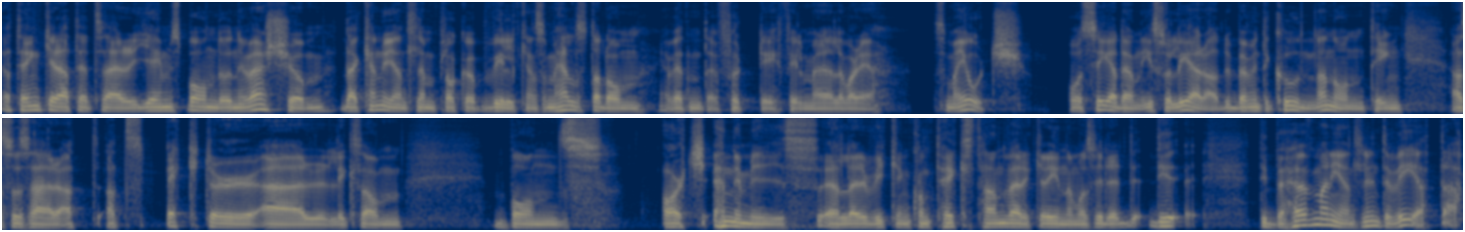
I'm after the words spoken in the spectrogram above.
Jag tänker att ett så här James Bond-universum, där kan du egentligen plocka upp vilken som helst av de, jag vet inte, 40 filmer eller vad det är, som har gjorts och se den isolerad. Du behöver inte kunna någonting. Alltså så här att, att Spectre är liksom Bonds arch enemies eller vilken kontext han verkar inom och så vidare. Det, det, det, behöver man egentligen inte veta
